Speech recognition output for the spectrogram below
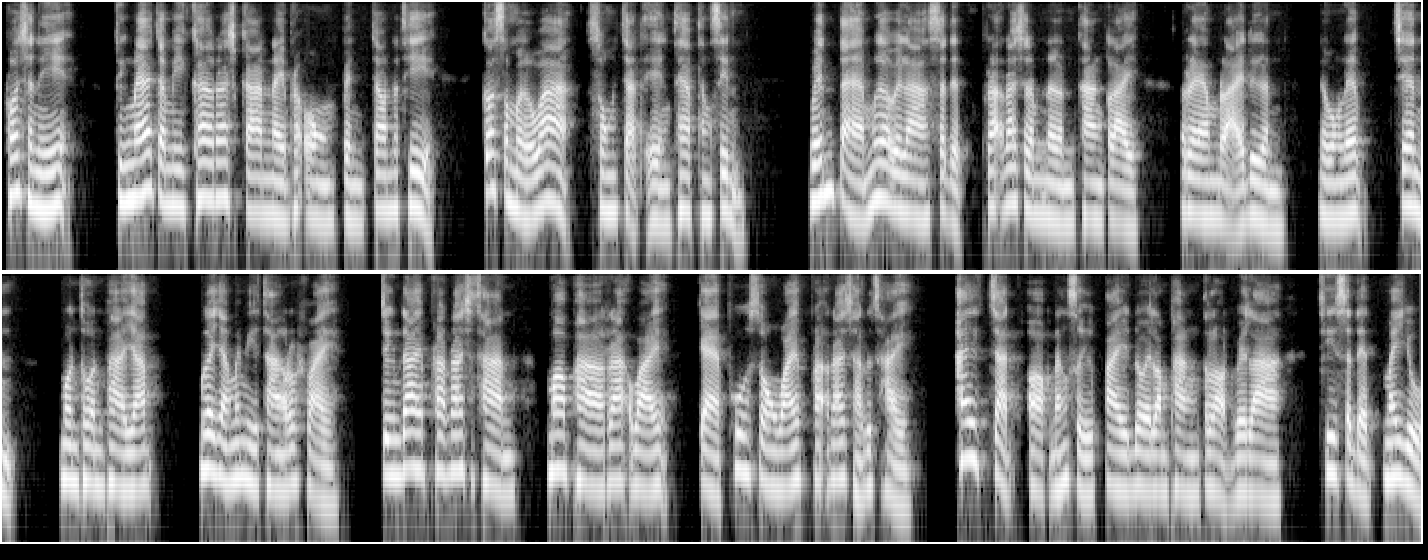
เพราะฉะนี้ ถึงแม้จะมีข้าราชการในพระองค์เป็นเจ้าหน้าที่ ก็เสมอว่าทรงจัดเองแทบทั้งสิ้น เว้นแต่เมื่อเวลาเสด็จพระราชดำเนินทางไกล แรมหลายเดือนในวงเล็บ เช่นมณฑลพายัพเมื่อยังไม่มีทางรถไฟ จึงได้พระราชทานมอบภาระไว้แก่ผู้ทรงไว้พระราชฤทัยให้จัดออกหนังสือไปโดยลำพังตลอดเวลาที่เสด็จไม่อยู่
